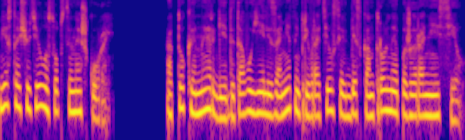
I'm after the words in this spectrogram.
Веста ощутила собственной шкурой. Отток энергии до того еле заметный превратился в бесконтрольное пожирание сил.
